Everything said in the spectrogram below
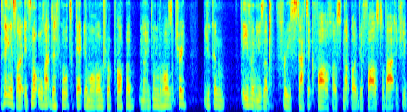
the thing is, though, it's not all that difficult to get your mod onto a proper Maven repository. You can even use a free static file host and upload your files to that if you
